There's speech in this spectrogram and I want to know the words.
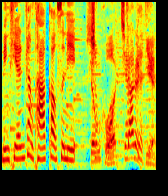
明天让他告诉你。生活加热点。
